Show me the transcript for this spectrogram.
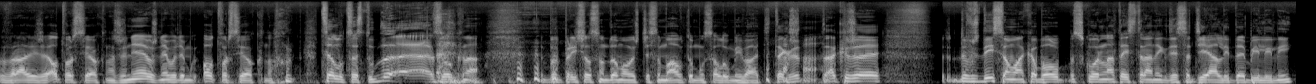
vrali, že otvor si okno, že nie, už nebudem, otvor si okno. Celú cestu z okna. Prišiel som domov, ešte som auto musel umývať. Takže, takže vždy som ako bol skôr na tej strane, kde sa diali debiliny.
